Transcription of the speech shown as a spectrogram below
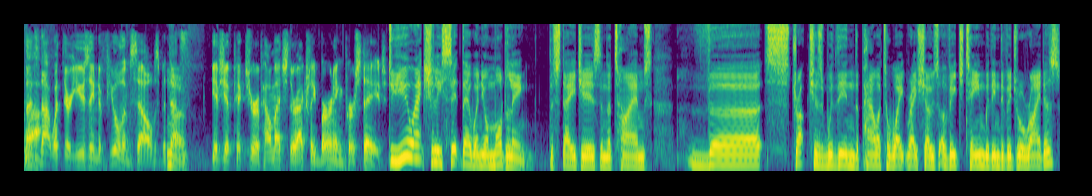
that's not what they're using to fuel themselves, but No. Gives you a picture of how much they're actually burning per stage. Do you actually sit there when you're modeling the stages and the times, the structures within the power to weight ratios of each team with individual riders?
